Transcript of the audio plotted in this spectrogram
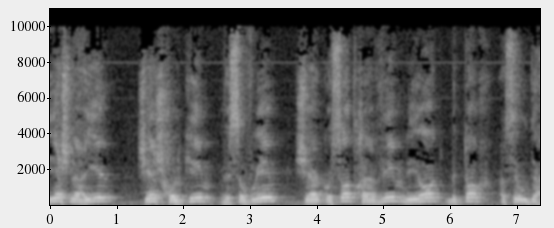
יש להעיר שיש חולקים וסוברים שהכוסות חייבים להיות בתוך הסעודה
